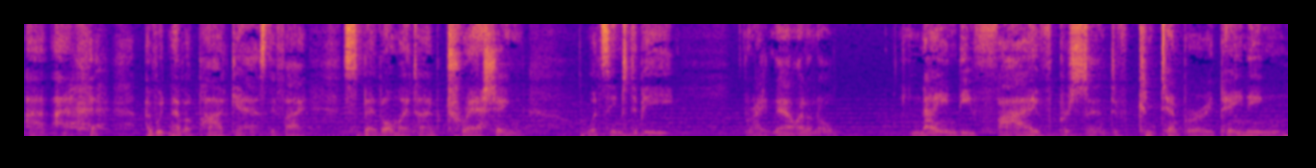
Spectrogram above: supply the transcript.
I, I, wouldn't have a podcast if I spent all my time trashing what seems to be, right now, I don't know, 95% of contemporary painting,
